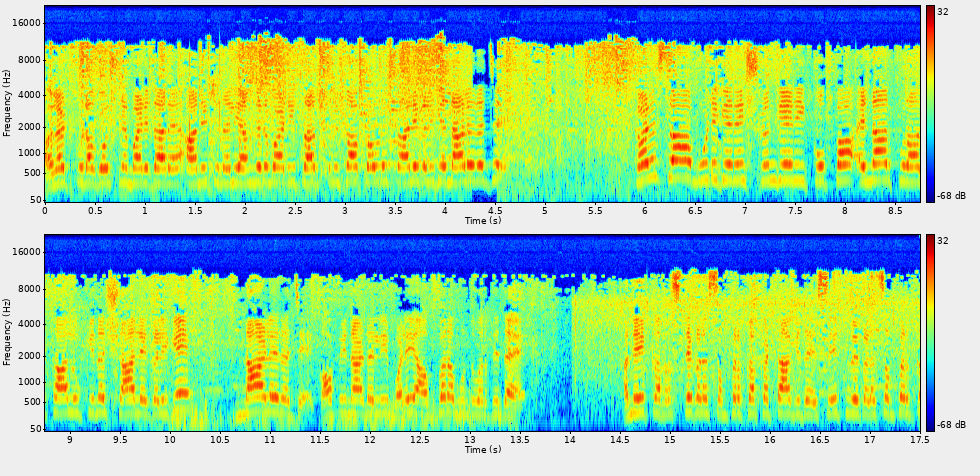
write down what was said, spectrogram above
ಅಲರ್ಟ್ ಕೂಡ ಘೋಷಣೆ ಮಾಡಿದ್ದಾರೆ. ಆ ನಿಟ್ಟಿನಲ್ಲಿ ಅಂಗನವಾಡಿ, ಪ್ರಾಥಮಿಕ, ಪ್ರೌಢಶಾಲೆಗಳಿಗೆ ನಾಳೆ ರಜೆ. ಕಳಸ, ಮೂಡಿಗೆರೆ, ಶೃಂಗೇರಿ, ಕೊಪ್ಪ, ಎನ್ಆರ್ಪುರ ತಾಲೂಕಿನ ಶಾಲೆಗಳಿಗೆ ನಾಳೆ ರಜೆ. ಕಾಫಿನಾಡಲ್ಲಿ ಮಳೆಯ ಅಬ್ಬರ ಮುಂದುವರೆದಿದೆ. ಅನೇಕ ರಸ್ತೆಗಳ ಸಂಪರ್ಕ ಕಟ್ಟಾಗಿದೆ, ಸೇತುವೆಗಳ ಸಂಪರ್ಕ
